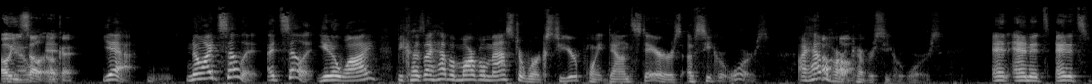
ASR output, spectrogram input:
Oh, you, know, sell it. eh, Okay. Yeah. No, I'd sell it. I'd sell it. You know why? Because I have a Marvel Masterworks, to your point, downstairs of Secret Wars. I have a Oh. hardcover Secret Wars, and and it's and it's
